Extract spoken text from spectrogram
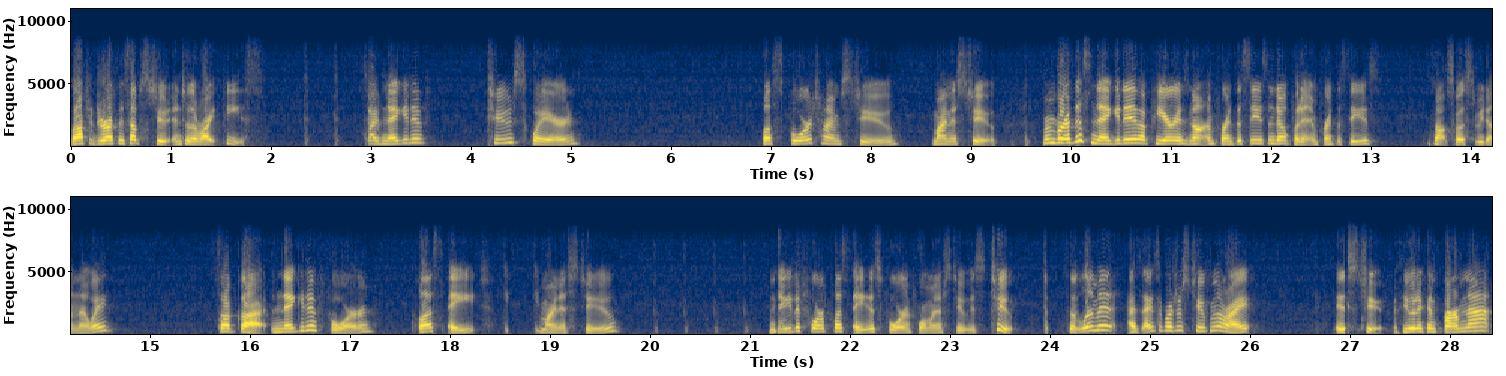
I have to directly substitute into the right piece. So I have negative 2 squared plus 4 times 2 minus 2. Remember, if this negative up here is not in parentheses, then don't put it in parentheses. It's not supposed to be done that way. So I've got negative 4 plus 8 minus 2 Negative 4 plus 8 is 4, and 4 minus 2 is 2. So the limit as x approaches 2 from the right is 2. If you want to confirm that,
